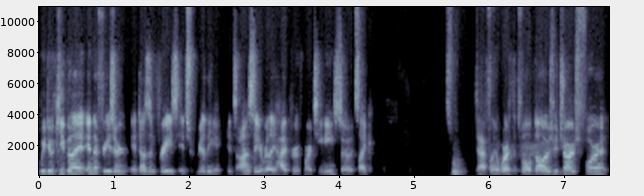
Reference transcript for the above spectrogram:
we do keep it in the freezer. It doesn't freeze. It's really it's honestly a really high proof martini. So it's like it's definitely worth the $12 we charge for it.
